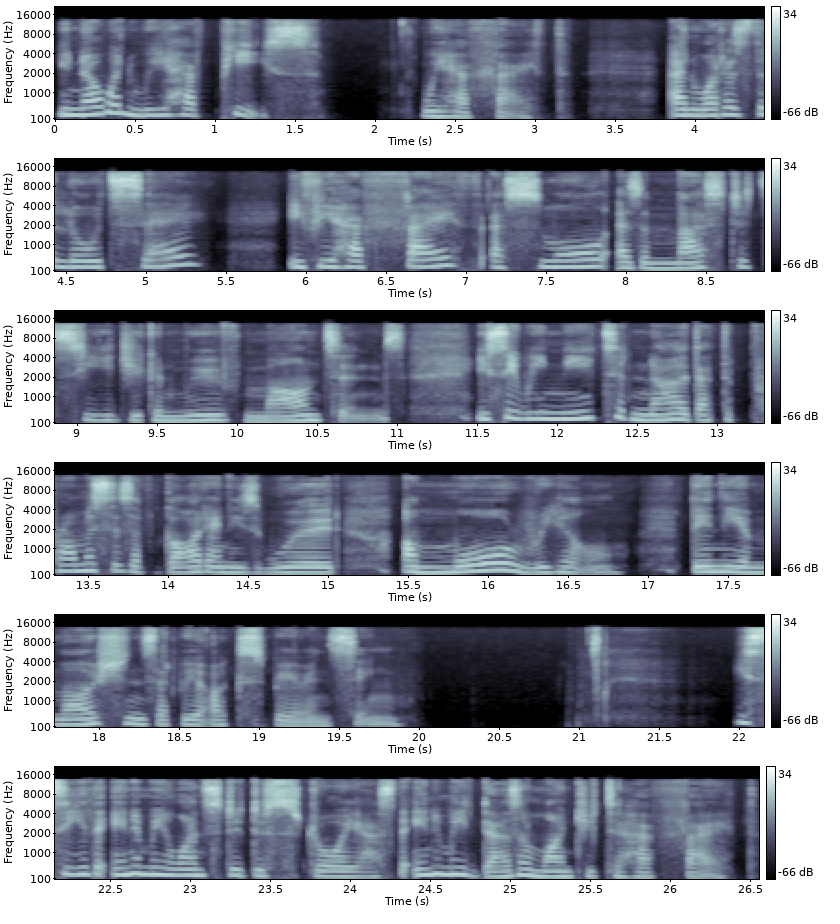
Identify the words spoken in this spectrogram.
You know, when we have peace, we have faith. And what does the Lord say? If you have faith as small as a mustard seed, you can move mountains. You see, we need to know that the promises of God and His Word are more real than the emotions that we are experiencing. You see, the enemy wants to destroy us. The enemy doesn't want you to have faith,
